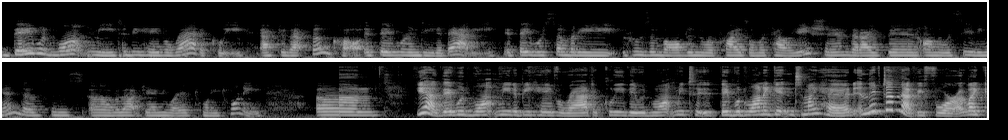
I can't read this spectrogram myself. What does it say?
they would want me to behave erratically after that phone call if they were indeed a baddie. If they were somebody who's involved in the reprisal and retaliation that I've been on the receiving end of since um, about January of 2020. Um, yeah, they would want me to behave erratically. They would want me to, they would want to get into my head. And they've done that before. Like,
